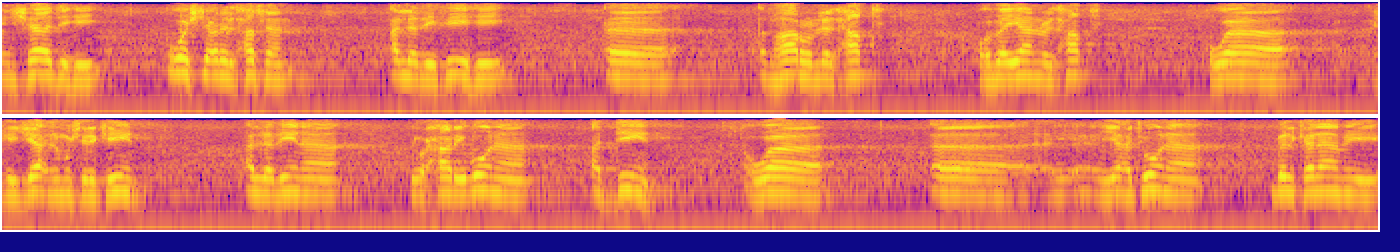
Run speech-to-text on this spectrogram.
إنشاده هو الشعر الحسن الذي فيه آه، إظهار للحق وبيان للحق وهجاء المشركين الذين يحاربون الدين ويأتون آه، بالكلام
